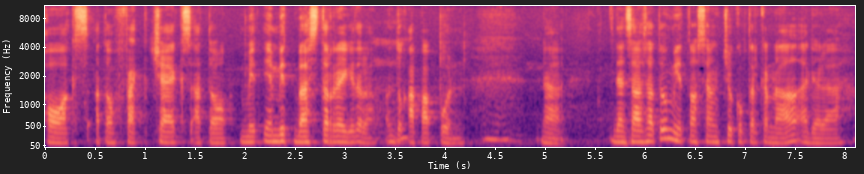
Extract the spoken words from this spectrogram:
hoax atau fact checks atau myth ya mythbuster ya gitu lah untuk apa pun. Nah dan salah satu mitos yang cukup terkenal adalah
